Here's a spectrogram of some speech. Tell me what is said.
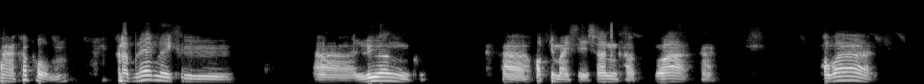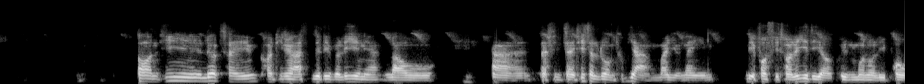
อ่าครับผม อันดับแรกเลยคืออ่าเรื่องอ่า optimization ครับว่าอะเพราะว่าตอนที่เลือกใช้ continuous delivery เนี่ยเราอ่าตัดสินใจที่จะรวมทุกอย่างมาอยู่ใน repository เดียวคือ monorepo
